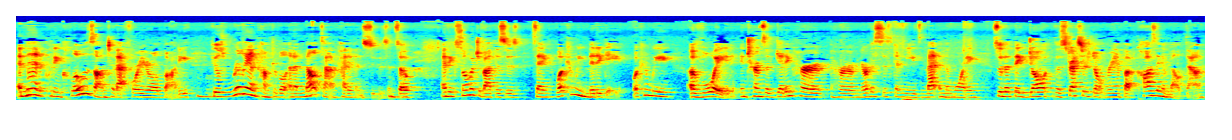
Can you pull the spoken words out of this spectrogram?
And then putting clothes onto that four year old body mm-hmm. feels really uncomfortable and a meltdown kind of ensues. And so I think so much about this is saying, what can we mitigate? What can we avoid in terms of getting her her nervous system needs met in the morning so that they don't the stressors don't ramp up causing a meltdown?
